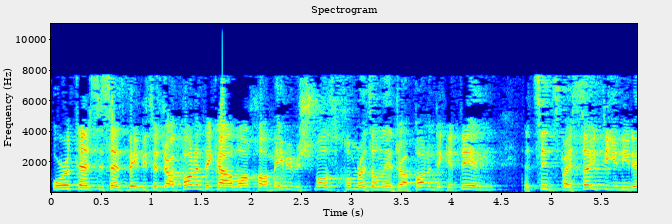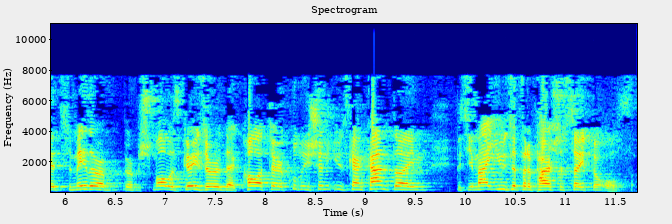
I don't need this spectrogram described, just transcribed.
or Tessa says maybe it's a Drabanan Dika Halacha, maybe Rishmal's Chumrah is only a Drabanan Dika Din, that since by Saita you need it, so maybe Rabbi Yishmael was Gezer, that Kalater Kulu, you shouldn't use Kankantaim, but you might use it for the Parsha Saita also.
